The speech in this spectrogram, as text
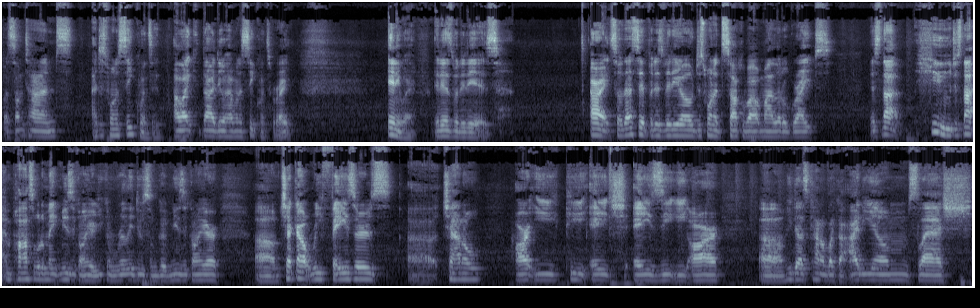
but sometimes I just want to sequence it. I like the idea of having a sequencer, right? Anyway, it is what it is. All right, so that's it for this video. Just wanted to talk about my little gripes. It's not huge. It's not impossible to make music on here. You can really do some good music on here. Um, check out Rephazer's uh, channel, R E P H A Z E R. Um, he does kind of like a IDM slash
